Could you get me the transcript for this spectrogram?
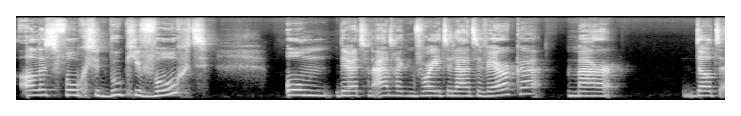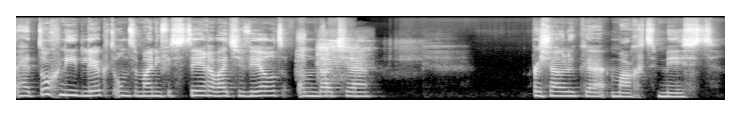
alles volgens het boekje volgt om de wet van aantrekking voor je te laten werken, maar dat het toch niet lukt om te manifesteren wat je wilt, omdat je persoonlijke macht mist.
